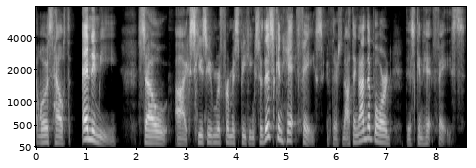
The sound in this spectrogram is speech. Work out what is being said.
lowest health enemy So, uh, excuse me for misspeaking. So this can hit face. If there's nothing on the board, this can hit face.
